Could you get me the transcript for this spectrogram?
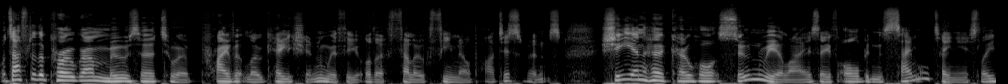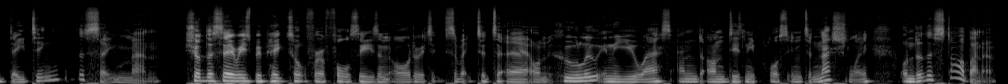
But after the program moves her to a private location with the other fellow female participants, she and her cohort soon realize they've all been simultaneously dating the same man. Should the series be picked up for a full season order, it's expected to air on Hulu in the US and on Disney Plus internationally under the Star banner.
